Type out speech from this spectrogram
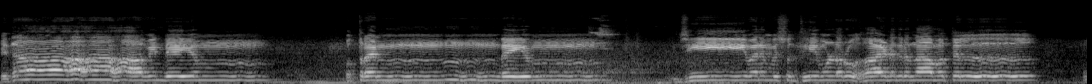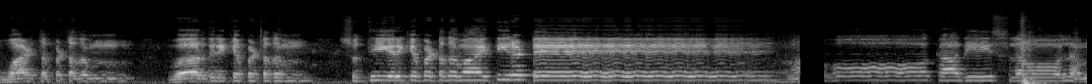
പിതാവിന്റെയും പുത്രന്റെയും ജീവനും വിശുദ്ധിയുമുള്ള റുഹായുടെ തിരുനാമത്തിൽ വാഴ്ത്തപ്പെട്ടതും വേർതിരിക്കപ്പെട്ടതും ശുദ്ധീകരിക്കപ്പെട്ടതുമായി തീരട്ടെ. ഓ കാദീശ്ലോലം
